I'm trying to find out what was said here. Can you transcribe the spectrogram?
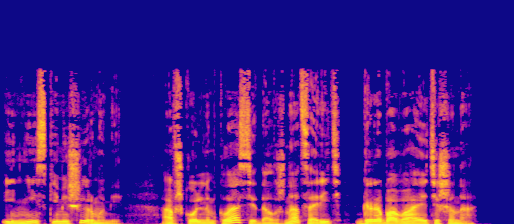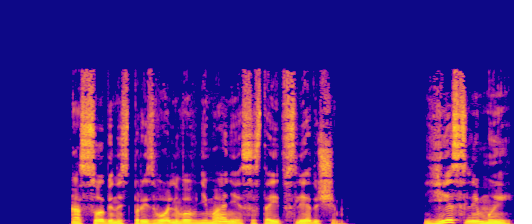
и низкими ширмами, а в школьном классе должна царить гробовая тишина? Особенность произвольного внимания состоит в следующем. Если мы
